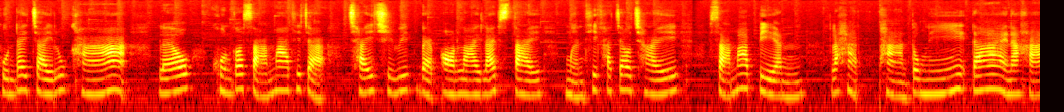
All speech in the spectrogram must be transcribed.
คุณได้ใจลูกค้า แล้ว คุณก็สามารถที่จะใช้ชีวิตแบบออนไลน์ไลฟ์สไตล์เหมือนที่ข้าเจ้าใช้ สามารถเปลี่ยนรหัสผ่านตรงนี้ได้นะคะ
